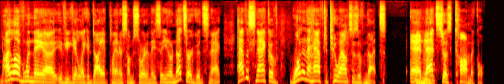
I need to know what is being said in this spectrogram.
you know. I love when they, uh, if you get like a diet plan or some sort, and they say, you know, nuts are a good snack. Have a snack of one and a half to two ounces of nuts, and that's just comical.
